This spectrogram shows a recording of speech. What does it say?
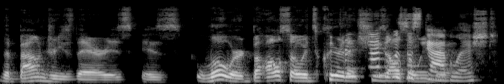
the boundaries there is is lowered, but also it's clear Consent that she's also established.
